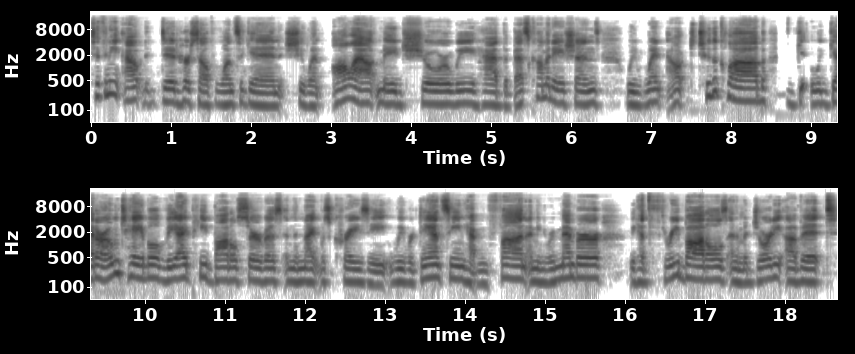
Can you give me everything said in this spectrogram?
Tiffany outdid herself once again. She went all out, made sure we had the best accommodations. We went out to the club, get, we get our own table, VIP bottle service, and the night was crazy. We were dancing, having fun. I mean, remember we had three bottles and a majority of it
